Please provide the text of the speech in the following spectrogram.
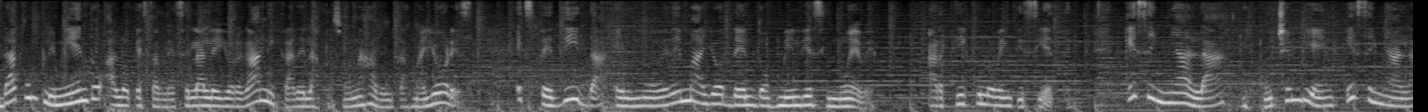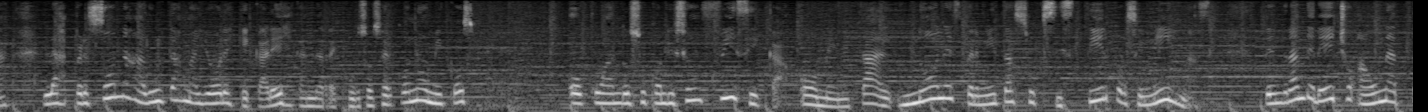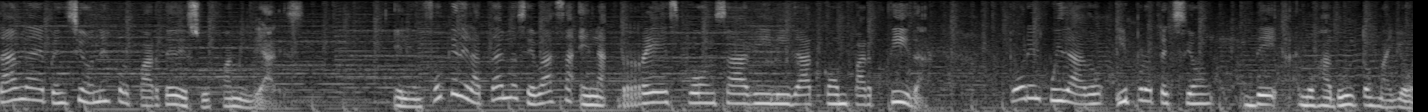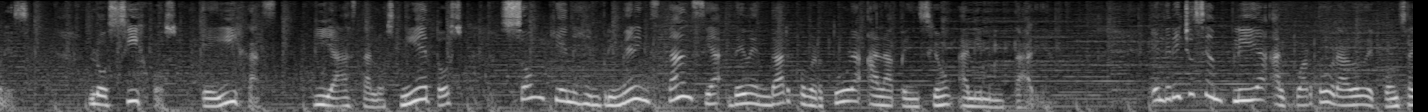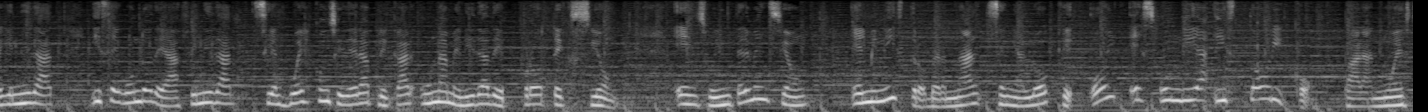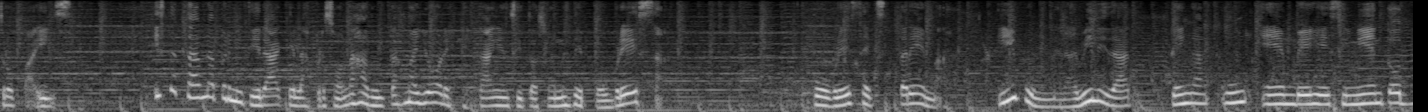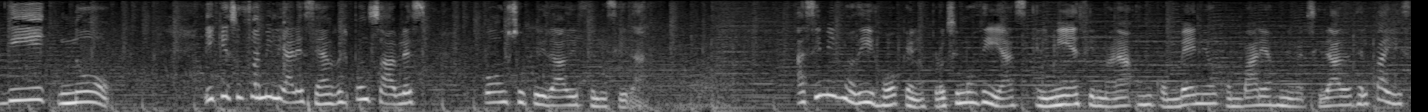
da cumplimiento a lo que establece la Ley Orgánica de las Personas Adultas Mayores, expedida el 9 de mayo del 2019, artículo 27 que señala, escuchen bien, que señala las personas adultas mayores que carezcan de recursos económicos o cuando su condición física o mental no les permita subsistir por sí mismas, tendrán derecho a una tabla de pensiones por parte de sus familiares. El enfoque de la tabla se basa en la responsabilidad compartida por el cuidado y protección de los adultos mayores. Los hijos e hijas y hasta los nietos son quienes en primera instancia deben dar cobertura a la pensión alimentaria. El derecho se amplía al cuarto grado de consanguinidad y segundo de afinidad si el juez considera aplicar una medida de protección. En su intervención, el ministro Bernal señaló que hoy es un día histórico para nuestro país. Esta tabla permitirá que las personas adultas mayores que están en situaciones de pobreza, pobreza extrema y vulnerabilidad tengan un envejecimiento digno y que sus familiares sean responsables con su cuidado y felicidad. Asimismo dijo que en los próximos días el MIE firmará un convenio con varias universidades del país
